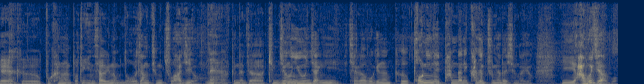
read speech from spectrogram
예, 그 북한은 보통 인사하기 너무 노장층 좋아지요. 네. 근데 저 김정은 위원장이 제가 보기에는 그 본인의 판단이 가장 중요하다 생각해요. 이 아버지하고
